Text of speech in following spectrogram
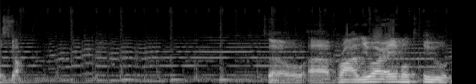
is gone. So, uh, Brann, you are able to.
